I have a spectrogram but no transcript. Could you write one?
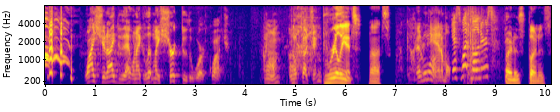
Why should I do that when I can let my shirt do the work? Watch. Um, no touching. Brilliant. Nice. God, And you're an look. animal. Guess what, boners? Boners. Boners.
